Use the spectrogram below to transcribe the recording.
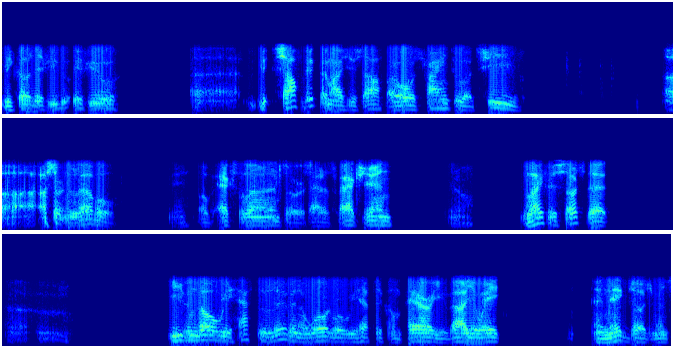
Because if you if you uh, self-victimize yourself by always trying to achieve uh, a certain level okay, of excellence or satisfaction. You know, life is such that uh, even though we have to live in a world where we have to compare, evaluate, and make judgments,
